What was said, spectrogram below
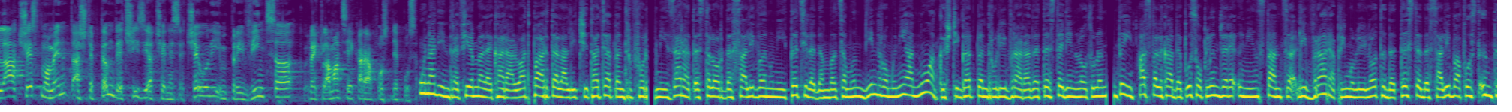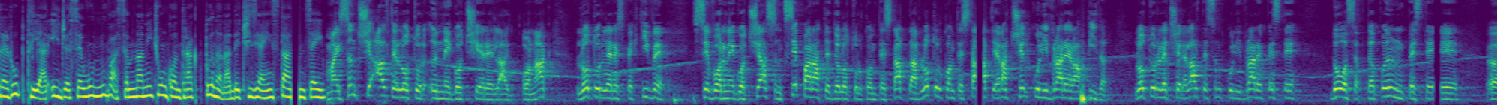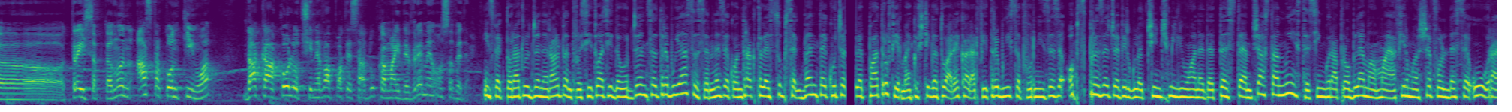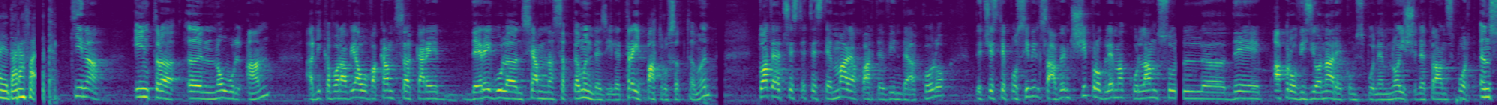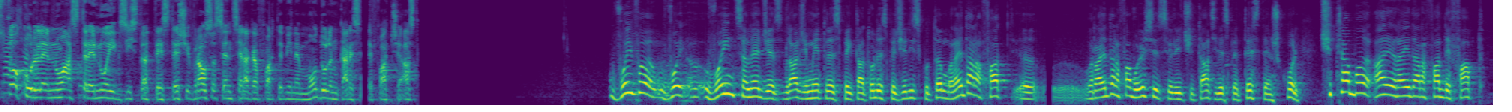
La acest moment așteptăm decizia CNSC-ului în privință reclamației care a fost depusă. Una dintre firmele care a luat parte la licitația pentru furnizarea testelor de salivă în unitățile de învățământ din România nu a câștigat pentru livrarea de teste din lotul întâi, astfel că a depus o plângere în instanță. Livrarea primului lot de teste de salivă a fost întrerupt, iar IGSU nu va semna niciun contract până la decizia instanței. Mai sunt și alte loturi în negociere la ONAC, loturile respective se vor negocia, sunt separate de lotul contestat, dar lotul contestat era cel cu livrare rapidă. Loturile celelalte sunt cu livrare peste două săptămâni, peste uh, trei săptămâni. Asta continuă. Dacă acolo cineva poate să aducă mai devreme, o să vedem. Inspectoratul General pentru Situații de Urgență trebuia să semneze contractele subsecvente cu cele patru firme câștigătoare care ar fi trebuit să furnizeze 18,5 milioane de teste. Și asta nu este singura problemă, mai afirmă șeful DSU Raed Arafat. China intră în noul an Adică vor avea o vacanță care de regulă înseamnă săptămâni de zile, 3-4 săptămâni. Toate aceste teste, marea parte, vin de acolo. Deci este posibil să avem și problema cu lanțul uh, de aprovizionare, cum spunem noi, și de transport. În stocurile noastre nu există teste și vreau să se înțeleagă foarte bine modul în care se face asta. Voi, vă, voi, voi înțelegeți, dragii mei telespectatori, despre ce discutăm. Raed Arafat, uh, Raed Arafat vorbește despre licitații, despre teste în școli. Ce treabă are Raed Arafat, de fapt,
